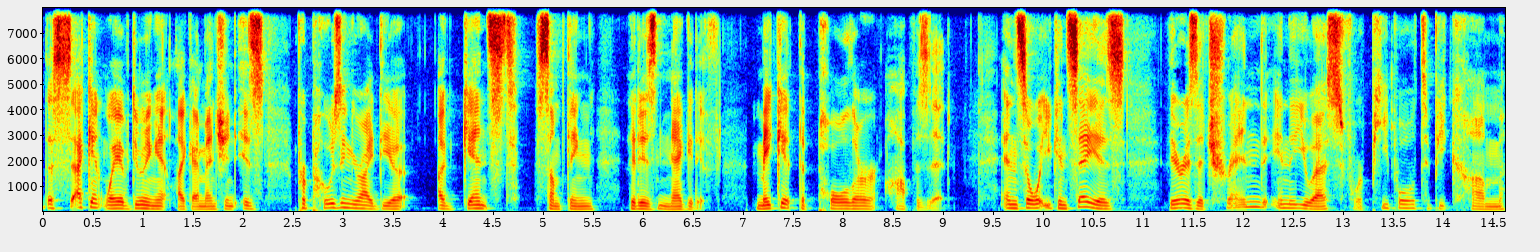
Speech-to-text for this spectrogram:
The second way of doing it, like I mentioned, is proposing your idea against something that is negative. Make it the polar opposite. And so what you can say is there is a trend in the US for people to become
